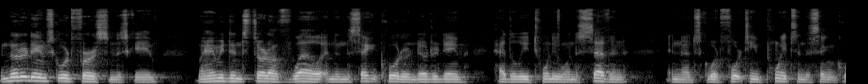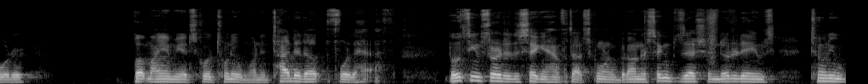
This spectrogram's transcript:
Notre Dame scored first in this game. Miami didn't start off well, and in the second quarter, Notre Dame had the lead 21 to 7 and had scored 14 points in the second quarter. But Miami had scored 21 and tied it up before the half. Both teams started the second half without scoring, but on their second possession, Notre Dame's Tony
